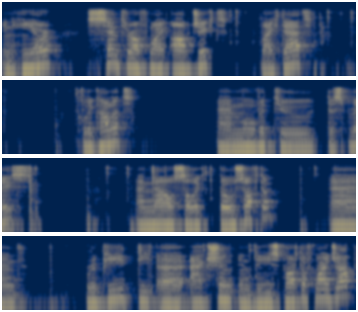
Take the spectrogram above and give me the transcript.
in here center of my object like that. Click on it and move it to this place and now select both of them and repeat the uh, action in this part of my job.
